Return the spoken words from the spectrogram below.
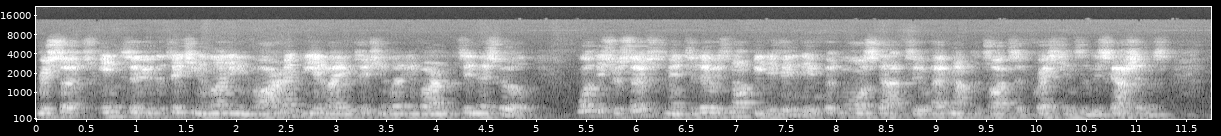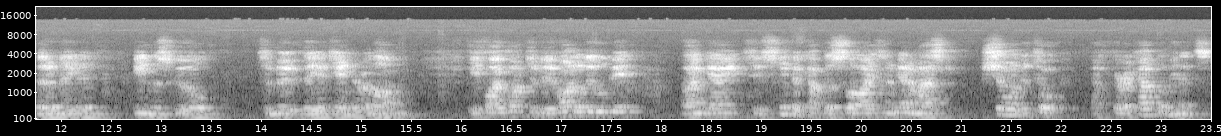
research into the teaching and learning environment, the innovative teaching and learning environment that's in their school. What this research is meant to do is not be definitive, but more start to open up the types of questions and discussions that are needed in the school to move the agenda along. If I want to move on a little bit, I'm going to skip a couple of slides and I'm going to ask Sean to talk uh, for a couple of minutes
